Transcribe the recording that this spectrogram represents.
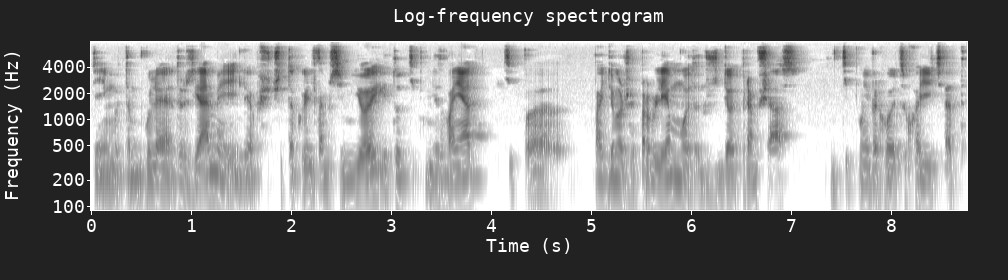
где-нибудь там гуляю с друзьями или вообще что-то такое, или там с семьей, и тут, типа, мне звонят, типа, пойдем решать проблему, это нужно делать прямо сейчас. И, типа, мне приходится уходить от,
